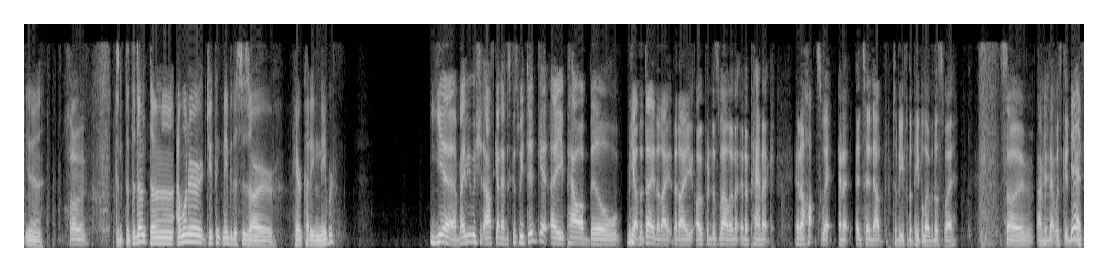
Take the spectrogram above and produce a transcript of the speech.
Yeah. So Dun, dun, dun, dun, dun. I wonder. Do you think maybe this is our haircutting neighbor? Yeah, maybe we should ask our neighbors because we did get a power bill the other day that I that I opened as well in a, in a panic, in a hot sweat, and it, it turned out to be for the people over this way. So I mean that was good Yeah. news.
